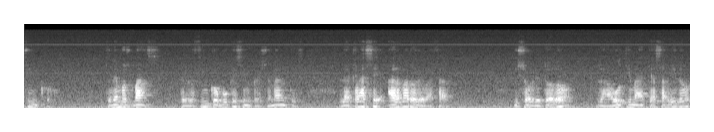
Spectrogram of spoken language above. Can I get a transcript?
cinco, tenemos más, pero cinco buques impresionantes, la clase Álvaro de Bazar y sobre todo la última que ha salido,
